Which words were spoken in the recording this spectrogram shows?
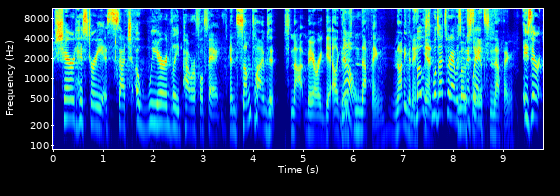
Shared history is such a weirdly powerful thing. And sometimes it's not very good. Like No. there's nothing, not even a Most- hint. well, that's what I was gonna Mostly say. it's nothing. Is there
